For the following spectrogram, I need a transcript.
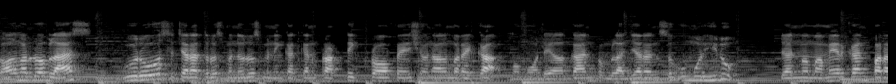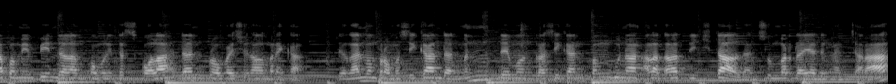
Soal nomor 12, guru secara terus-menerus meningkatkan praktik profesional mereka, memodelkan pembelajaran seumur hidup, dan memamerkan para pemimpin dalam komunitas sekolah dan profesional mereka dengan mempromosikan dan mendemonstrasikan penggunaan alat-alat digital dan sumber daya dengan cara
